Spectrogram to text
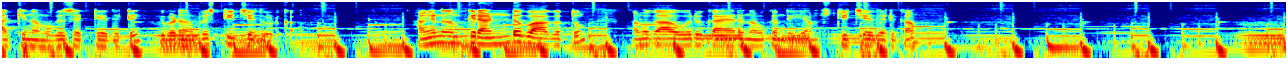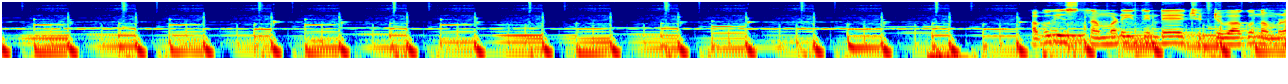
ആക്കി നമുക്ക് സെറ്റ് ചെയ്തിട്ട് ഇവിടെ നമുക്ക് സ്റ്റിച്ച് ചെയ്ത് കൊടുക്കാം. അങ്ങനെ നമുക്ക് രണ്ട് ഭാഗത്തും നമുക്ക് ആ ഒരു കയർ നമുക്ക് എന്ത് ചെയ്യാം? സ്റ്റിച്ച് ചെയ്തെടുക്കാം. ഈ നമ്മുടെ ഇതിന്റെ ചുറ്റുഭാഗം നമ്മൾ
